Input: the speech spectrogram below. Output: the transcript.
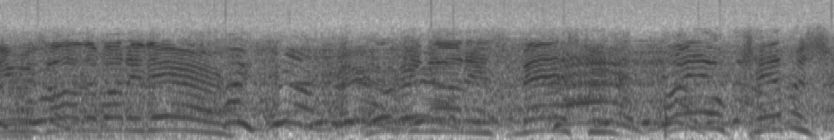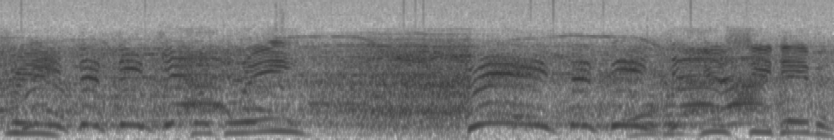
He was on the money there, working on his master's biochemistry degree over at UC Davis.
